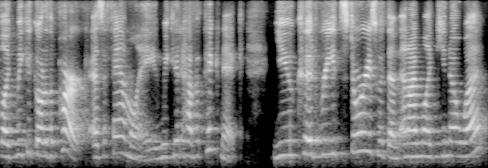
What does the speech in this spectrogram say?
like we could go to the park as a family, we could have a picnic, you could read stories with them. And I'm like, you know what?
